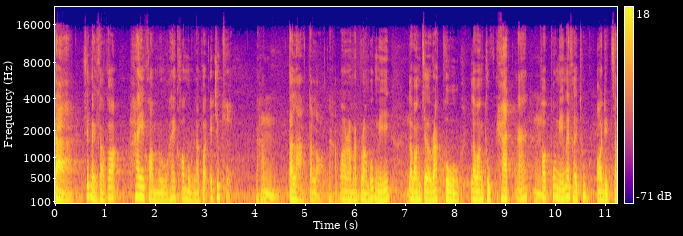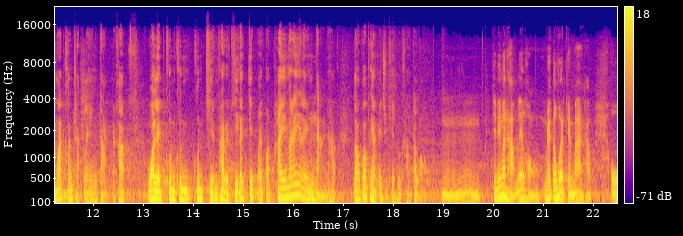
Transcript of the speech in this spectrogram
แต่ซิปเม็กซ์เราก็ให้ความรู้ให้ข้อมูลแล้วก็ educate นะครับอืมตลาดตลอดนะครับว่าระมัดระวังพวกนี้ระวังเจอรักพูระวังถูกแฮ็กนะอืมเพราะพวกนี้ไม่เคยถูกออดิตสมาร์ทคอนแท็กอะไรต่างๆนะครับ wallet คุณคุณคุณเขียน private key แล้วเก็บไว้ปลอดภัยไหมอะไรต่างๆนะครับ เราก็พยายาม educate ลูกค้าตลอดอืม ทีนี้มาถามเรื่องของ Metaverse กันบ้างครับ โอ้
